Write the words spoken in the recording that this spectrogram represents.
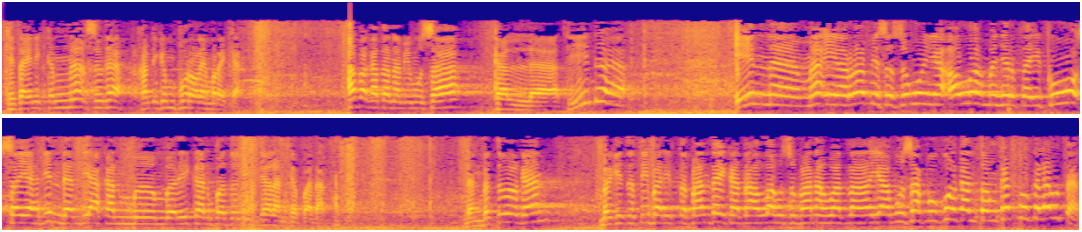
Kita ini kena sudah akan digempur oleh mereka. Apa kata Nabi Musa? Kalla tidak. Inna ma'iya rabbi sesungguhnya Allah menyertaiku sayahdin dan dia akan memberikan petunjuk jalan kepadaku. Dan betul kan? Begitu tiba di pantai kata Allah Subhanahu wa taala, "Ya Musa, pukulkan tongkatmu ke lautan."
